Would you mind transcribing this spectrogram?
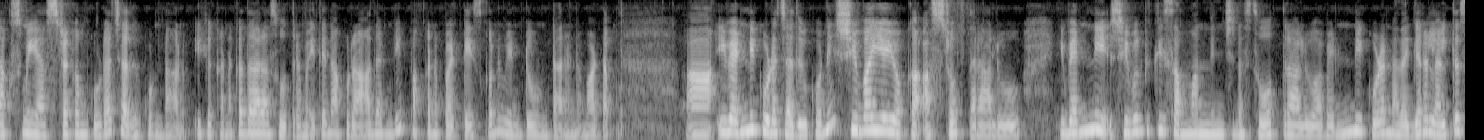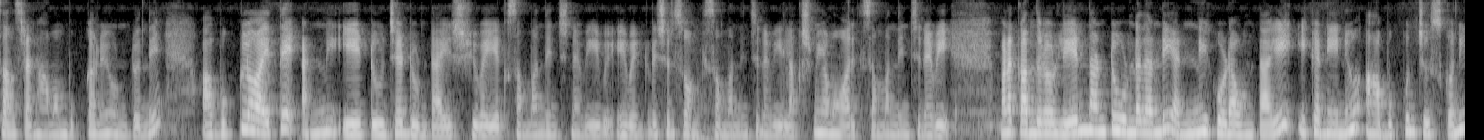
లక్ష్మీ అష్టకం కూడా చదువుకుంటాను. ఇక కనకదార సూత్రం అయితే నాకు రాదండి. పక్కన పట్టేసుకొని వింటూ ఉంటానన్నమాట ఇవన్నీ కూడా చదువుకొని శివయ్య యొక్క అష్టోత్తరాలు ఇవన్నీ శివుడికి సంబంధించిన స్తోత్రాలు అవన్నీ కూడా నా దగ్గర లలిత సహస్రనామం బుక్ అని ఉంటుంది. ఆ బుక్లో అయితే అన్ని ఏ టు జెడ్ ఉంటాయి. శివయ్యకు సంబంధించినవి వెంకటేశ్వర స్వామికి సంబంధించినవి లక్ష్మీ అమ్మవారికి సంబంధించినవి. మనకు అందులో లేనిదంటూ ఉండదండి. అన్నీ కూడా ఉంటాయి. ఇక నేను ఆ బుక్ను చూసుకొని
